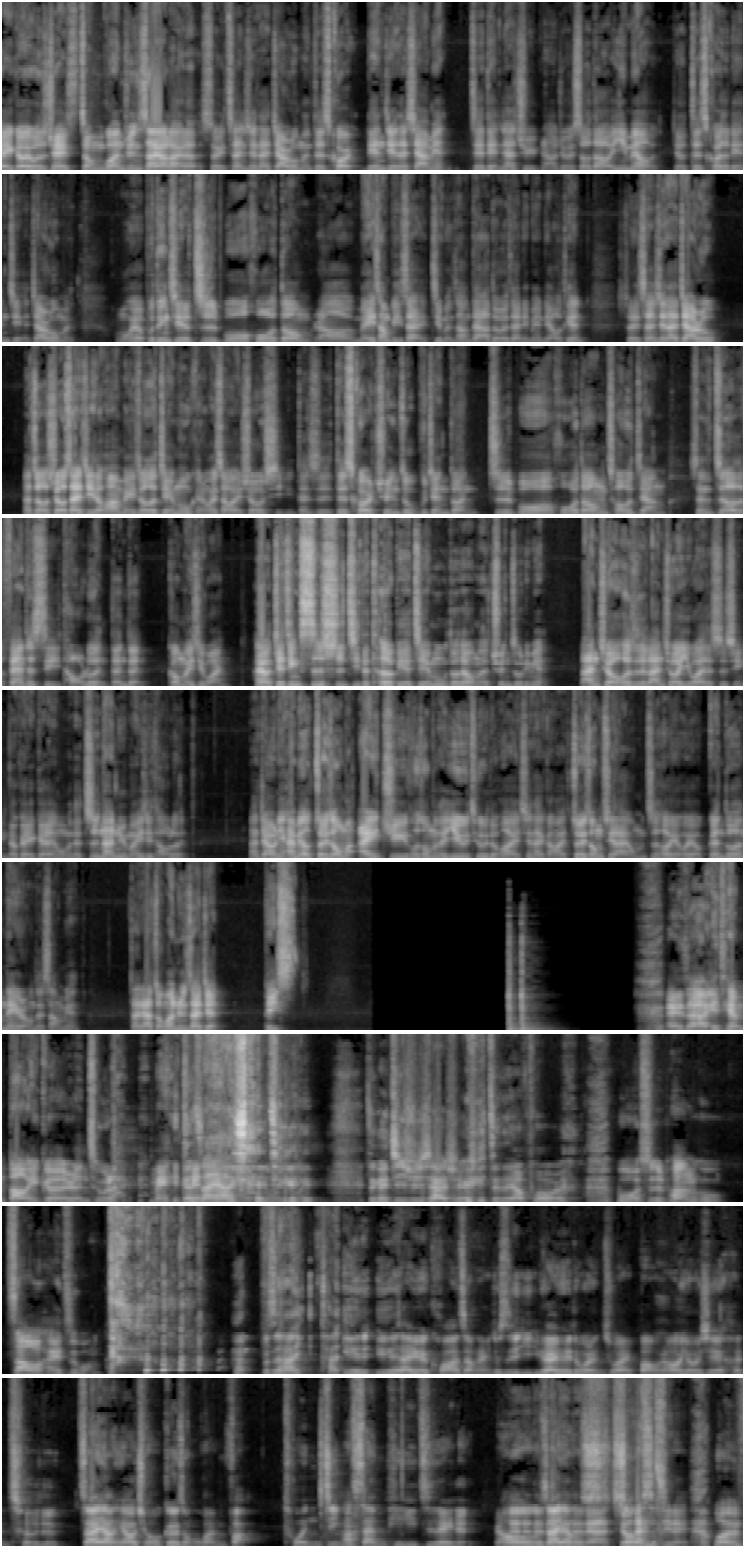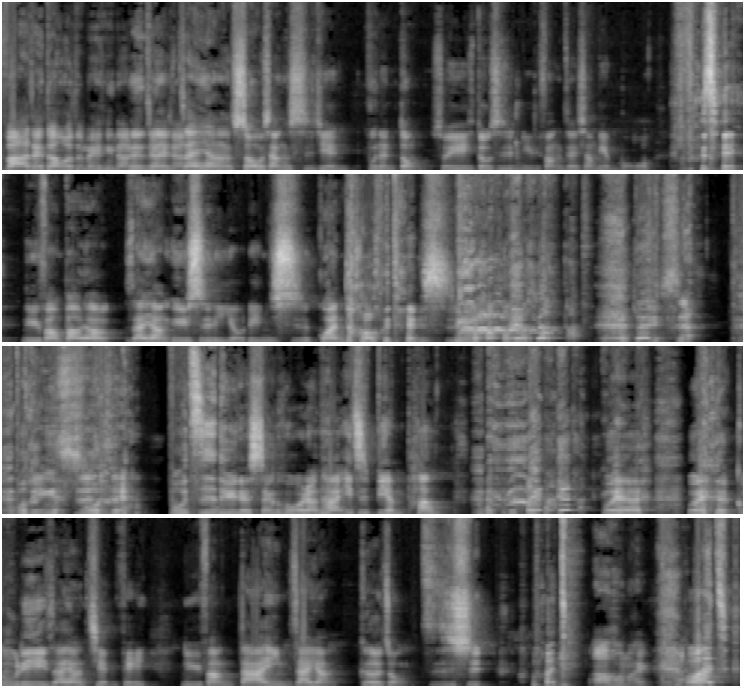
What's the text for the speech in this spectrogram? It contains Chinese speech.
嘿各位，我是 Chase，总冠军赛要来了，所以趁现在加入我们 Discord，连接在下面，直接点下去，然后就会收到 email，有 Discord 的连接，加入我们，我们会有不定期的直播活动，然后每一场比赛基本上大家都会在里面聊天，所以趁现在加入。那之后休赛季的话，每周的节目可能会稍微休息，但是 Discord 群组不间断，直播活动、抽奖，甚至之后的 Fantasy 讨论等等，跟我们一起玩，还有接近四十集的特别节目都在我们的群组里面。篮球或者是篮球以外的事情，都可以跟我们的知男女们一起讨论。那假如你还没有追踪我们 IG 或者我们的 YouTube 的话，也现在赶快追踪起来。我们之后也会有更多的内容在上面。大家总冠军赛见，Peace。哎，这样一天爆一个人出来，每一个这样，这个这个继续下去真的要破了。我是胖虎，造孩子王。不是他，他越越来越夸张哎，就是越来越多人出来报，然后有一些很扯的，宰羊要求各种玩法，吞金三 P 之类的，啊、然后宰羊受伤嘞，玩法这段我是没听到，你讲一下。宰羊受伤时间不能动，所以都是女方在上面磨，不是女方爆料宰羊浴室里有零食、罐头等食物。等一下，不零食是怎样？不自律的生活让他一直变胖。为了为了鼓励宰羊减肥，女方答应宰羊各种姿势。What? Oh my God. What?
